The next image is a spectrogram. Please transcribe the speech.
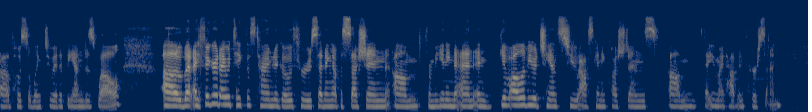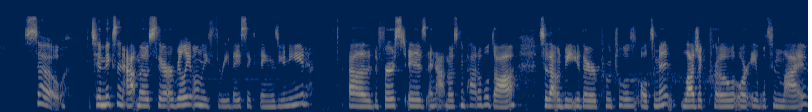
uh, post a link to it at the end as well. Uh, but I figured I would take this time to go through setting up a session um, from beginning to end and give all of you a chance to ask any questions um, that you might have in person. So to mix in Atmos, there are really only three basic things you need. Uh, the first is an Atmos compatible DAW. So that would be either Pro Tools Ultimate, Logic Pro, or Ableton Live,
